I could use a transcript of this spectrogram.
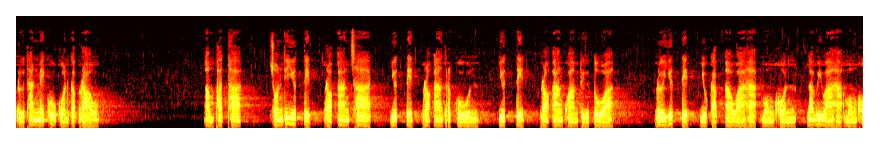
หรือท่านไม่คู่ควรกับเราอัมพัทธะชนที่ยึดติด เพราะอ้างชาติ ยึดติด เพราะอ้างตระกูล ยึดติด เพราะอ้างความถือตัว หรือยึดติดอยู่กับอาวาหะมงคล และวิวาหะมงค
